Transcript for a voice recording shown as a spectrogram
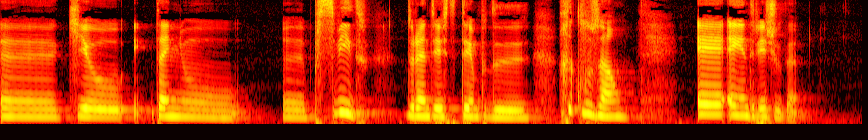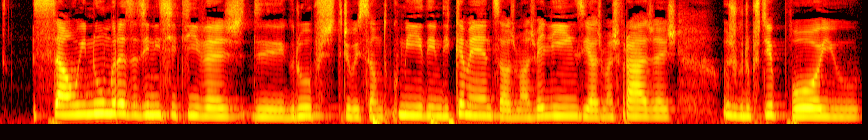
uh, que eu tenho uh, percebido durante este tempo de reclusão é a entreajuda. São inúmeras as iniciativas de grupos de distribuição de comida e medicamentos aos mais velhinhos e aos mais frágeis, os grupos de apoio,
